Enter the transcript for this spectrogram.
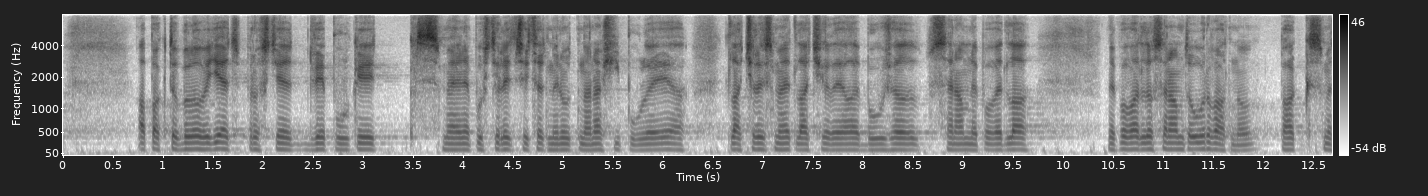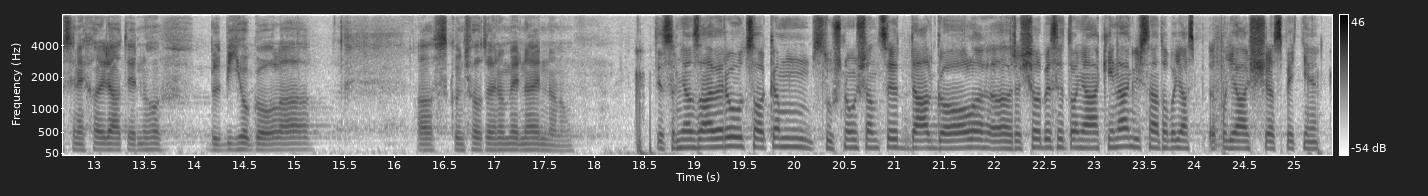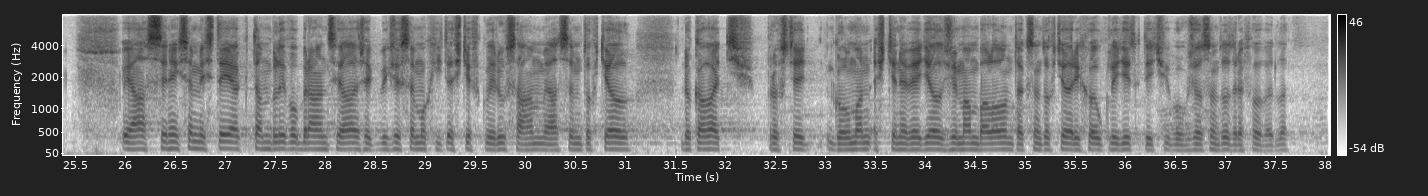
a pak to bylo vidět, prostě dvě půlky jsme nepustili 30 minut na naší půli a tlačili jsme, tlačili, ale bohužel se nám nepovedla, nepovedlo se nám to urvat. No. Pak jsme si nechali dát jednoho blbýho góla a skončilo to jenom jedna jedna. No. Ty jsi měl v závěru celkem slušnou šanci dát gól. Řešil by si to nějak jinak, když se na to podíváš, podíváš zpětně? Já si nejsem jistý, jak tam byli v obránci, ale řekl bych, že jsem mohl jít ještě v klidu sám. Já jsem to chtěl dokavať, prostě golman ještě nevěděl, že mám balón, tak jsem to chtěl rychle uklidit k tyči, bohužel jsem to trefil vedle.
